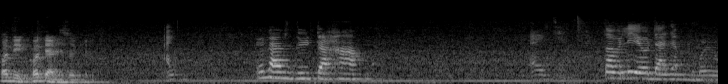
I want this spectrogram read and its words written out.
कति कति हालिसक्यो? हाफ। तपाईँले एउटा मेरो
